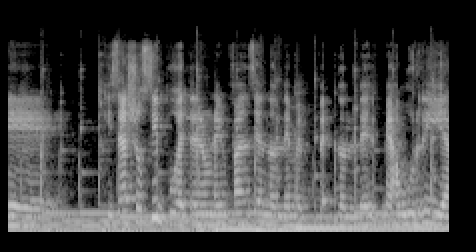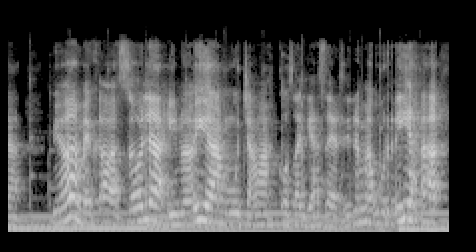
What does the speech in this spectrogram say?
Eh, quizás yo sí pude tener una infancia en donde me, donde me aburría. Mi mamá me dejaba sola y no había mucha más cosa que hacer. Si no me aburría,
